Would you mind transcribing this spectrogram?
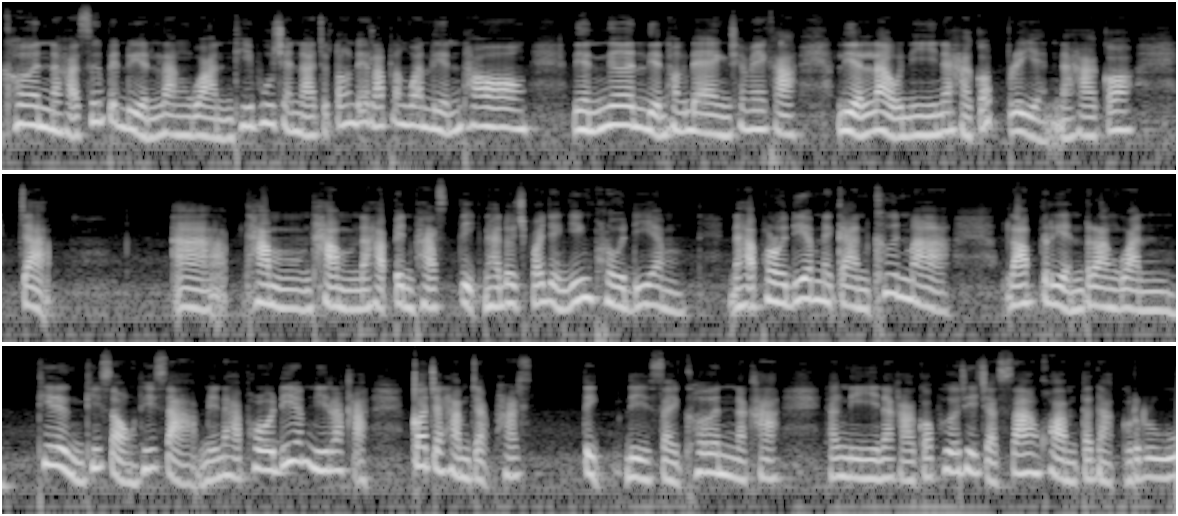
เคิลนะคะ ซึ่งเป็นเหรียญรางวัลที่ผู้ชนะจะต้องได้รับรางวัลเหรียญทอง เหรียญเงิน เหรียญทองแดงใช่ไหมคะ เหรียญเหล่านี้นะคะก็เปลี่ยนนะคะก็จะ ทำทำนะคะเป็นพลาสติกนะคะโดยเฉพาะอย่างยิ่งโพรเดียมนะคะโพรเดียมในการขึ้นมารับเหรียญรางวัลที่ 1 ที่ 2 ที่ 3 นี้นะคะโพรเดียมนี้ละค่ะ ก็จะทำจากพลาสติกรีไซเคิลนะคะ ทั้งนี้นะคะก็เพื่อที่จะสร้างความตระหนักรู้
